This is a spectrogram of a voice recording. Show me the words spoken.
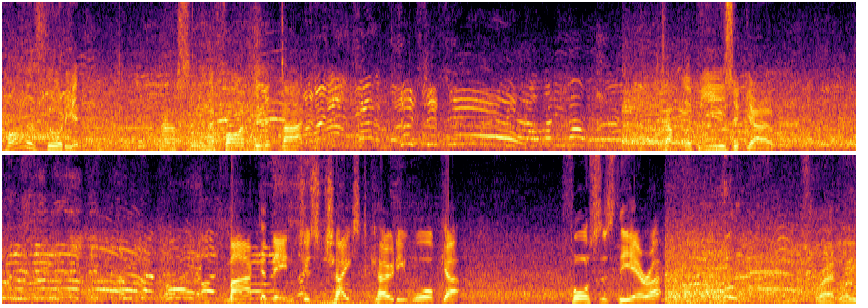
Palmer thought he passing the five-minute mark. Couple of years ago. Marker then just chased Cody Walker, forces the error. Radley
